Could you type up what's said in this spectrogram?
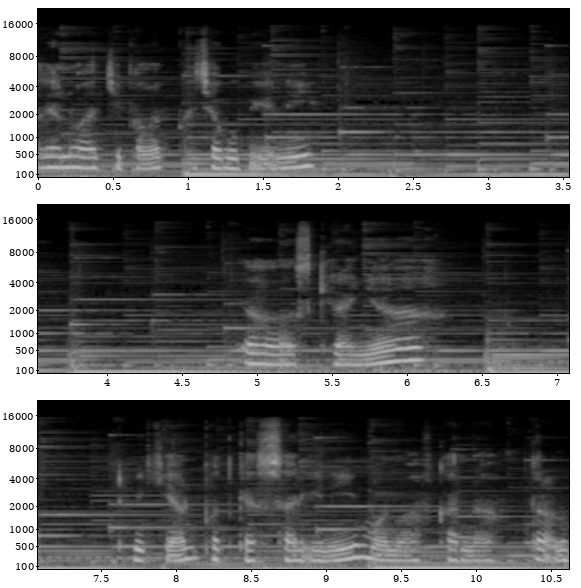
kalian wajib banget baca buku ini ya, sekiranya demikian podcast hari ini. Mohon maaf karena terlalu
